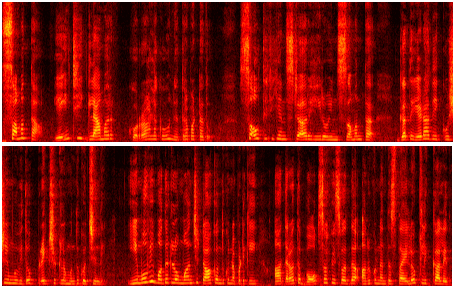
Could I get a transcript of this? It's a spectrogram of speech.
సమంత ఏంటి గ్లామర్? కుర్రాళ్ళకు నిద్రపట్టదు. South Indian star heroine Samantha గత ఏడాది ఖుషీ మూవీతో ప్రేక్షకుల ముందుకొచ్చింది. ఈ మూవీ మొదట్లో మంచి టాక్ అందుకున్నప్పటికీ ఆ తర్వాత బాక్స్ ఆఫీస్ వద్ద అనుకున్నంత స్థాయిలో క్లిక్ కాలేదు.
